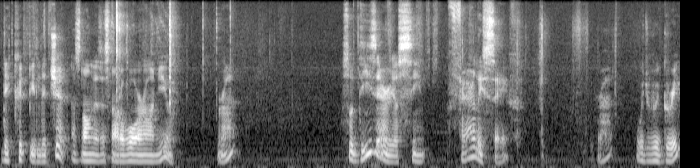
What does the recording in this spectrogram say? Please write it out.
they could be legit as long as it's not a war on you right? So these areas seem fairly safe right? Would you agree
